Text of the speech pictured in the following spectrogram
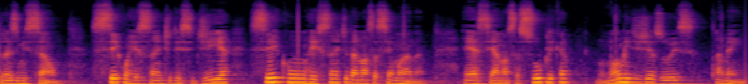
transmissão ser com o restante desse dia, ser com o restante da nossa semana. Essa é a nossa súplica, no nome de Jesus. Amém.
